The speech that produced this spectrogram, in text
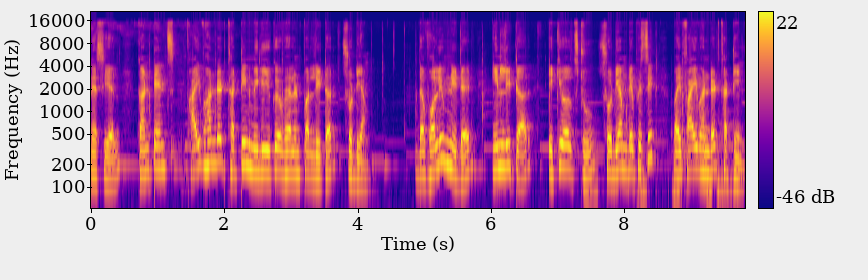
NaCl contains 513 milliequivalent per liter sodium. The volume needed in liter equals to sodium deficit by 513.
